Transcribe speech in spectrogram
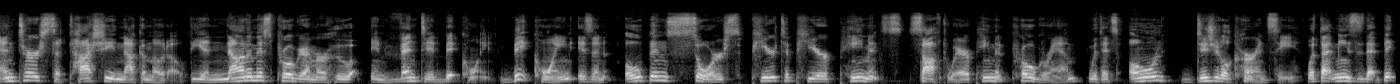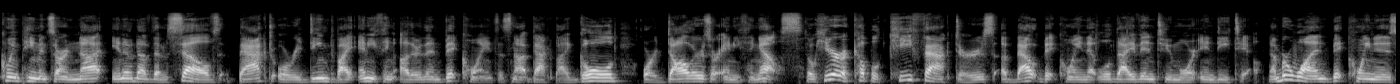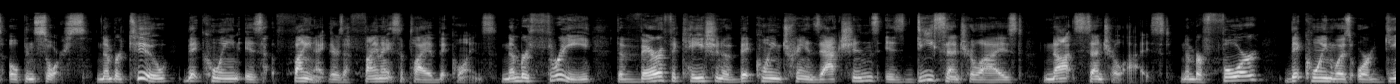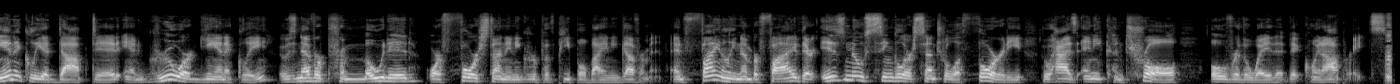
Enter Satoshi Nakamoto, the anonymous programmer who invented Bitcoin. Bitcoin is an open source peer to peer payments software, payment program with its own digital currency. What that means is that Bitcoin payments are not in and of themselves backed or redeemed by anything other than Bitcoins. It's not backed by gold or dollars or anything else. So here are a couple key factors about Bitcoin that we'll dive into more in detail. Number one, Bitcoin is open source. Number two, Bitcoin is finite. There's a finite supply of Bitcoins. Number three, the verification of Bitcoin transactions is decentralized, not centralized. Number four, Bitcoin was organically adopted and grew organically. It was never promoted or forced on any group of people by any government. And finally, number five, there is no single or central authority who has any control over the way that Bitcoin operates.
